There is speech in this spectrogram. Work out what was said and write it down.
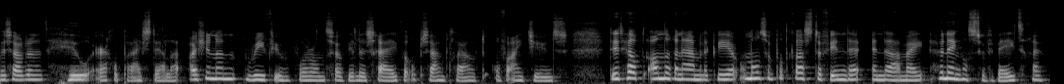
we zouden het heel erg op prijs stellen als je een review voor ons zou willen schrijven op SoundCloud of iTunes. Dit helpt anderen namelijk weer om onze podcast te vinden en daarmee hun Engels te verbeteren.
